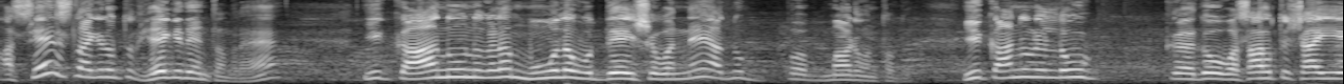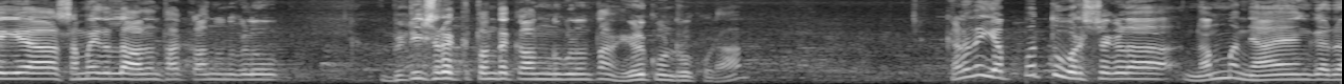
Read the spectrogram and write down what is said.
ಆ ಸೇರಿಸಲಾಗಿರುವಂಥದ್ದು ಹೇಗಿದೆ ಅಂತಂದರೆ, ಈ ಕಾನೂನುಗಳ ಮೂಲ ಉದ್ದೇಶವನ್ನೇ ಅದನ್ನು ಪ, ಮಾಡುವಂಥದ್ದು. ಈ ಕಾನೂನುಗಳೆಲ್ಲವೂ ಅದು ವಸಾಹತುಶಾಹಿಯ ಸಮಯದಲ್ಲಿ ಆದಂತಹ ಕಾನೂನುಗಳು, ಬ್ರಿಟಿಷರ ತಂದ ಕಾನೂನುಗಳು ಅಂತ ನಾವು ಹೇಳ್ಕೊಂಡ್ರೂ ಕೂಡ ಕಳೆದ ಎಪ್ಪತ್ತು ವರ್ಷಗಳ ನಮ್ಮ ನ್ಯಾಯಾಂಗದ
